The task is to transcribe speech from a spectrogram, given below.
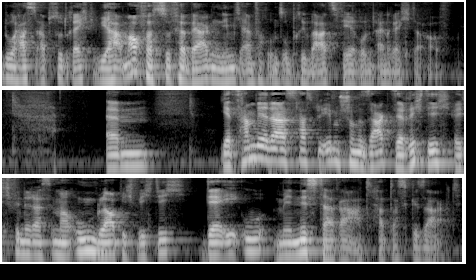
du hast absolut recht, wir haben auch was zu verbergen, nämlich einfach unsere Privatsphäre und ein Recht darauf. Ähm, jetzt haben wir das, hast du eben schon gesagt, sehr richtig, ich finde das immer unglaublich wichtig, der EU-Ministerrat hat das gesagt.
